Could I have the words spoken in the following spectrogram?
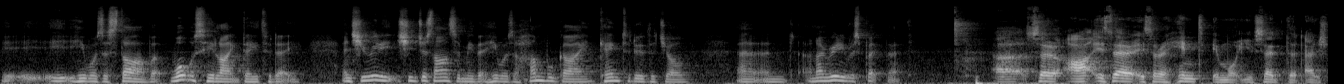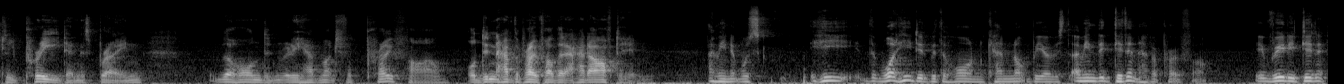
he, he, was a star, but what was he like day to day? And she really, she just answered me that he was a humble guy, came to do the job, and, and, and I really respect that. Uh, so, uh, is there is there a hint in what you've said that actually pre Dennis Brain, the horn didn't really have much of a profile, or didn't have the profile that it had after him? I mean, it was he. The, what he did with the horn cannot be over. I mean, they didn't have a profile. It really didn't.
